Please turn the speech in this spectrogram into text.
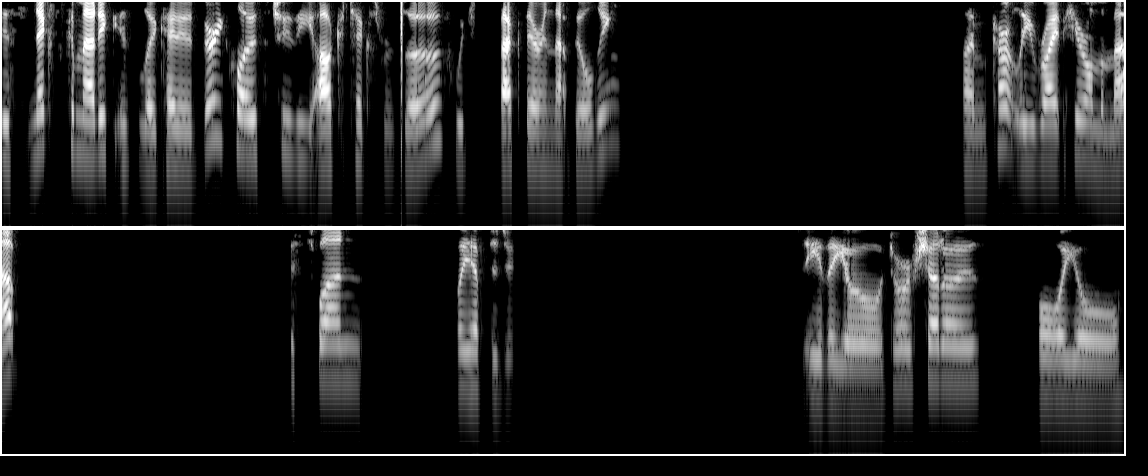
This next schematic is located very close to the Architect's Reserve, which is back there in that building. I'm currently right here on the map. This one, all you have to do is either your Door of Shadows or your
